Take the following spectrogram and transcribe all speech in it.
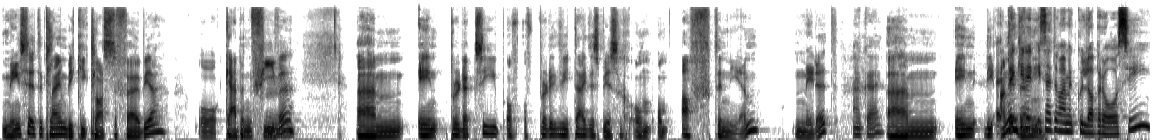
mense het 'n klein bietjie claustrophobia of cabin fever. Ehm um, en produksie of of produktiwiteit is besig om om af te neem met dit. Okay. Ehm um, en die ander Dink jy dit ding is uit om met kollaborasie?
